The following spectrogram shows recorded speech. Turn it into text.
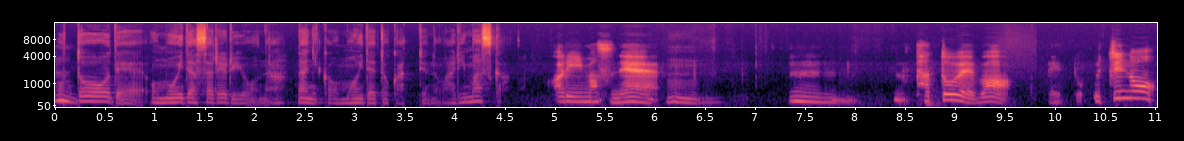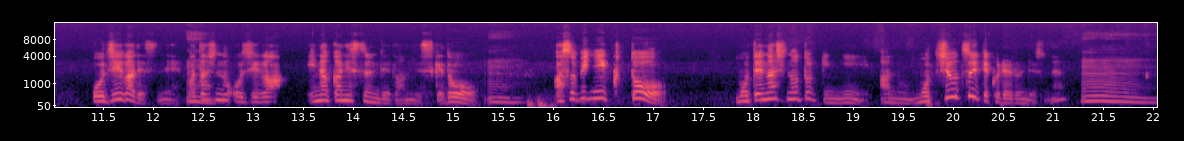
はい、音で思い出されるような何か思い出とかっていうのはありますか？ありますね。うん、うん、例えば、えっと、うちのおじがですね、私のおじが田舎に住んでたんですけど、うん、遊びに行くと、もてなしの時に、あの、餅をついてくれるんですね。うん。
